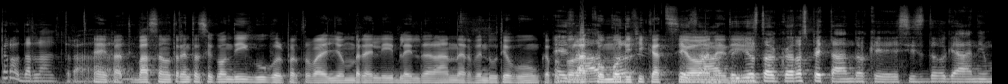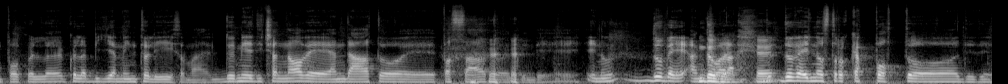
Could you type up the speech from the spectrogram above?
però dall'altra... Eh, infatti, bastano 30 secondi di Google per trovare gli ombrelli Blade Runner venduti ovunque, proprio esatto, la commodificazione. Esatto, di... io sto ancora aspettando che si sdogani un po' quel, quell'abbigliamento lì, insomma, il 2019 è andato, è passato, e quindi... E non, dov'è ancora? Dov'è? Eh? dov'è? il nostro cappotto di, di,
